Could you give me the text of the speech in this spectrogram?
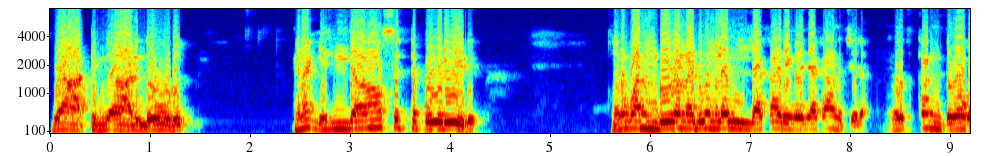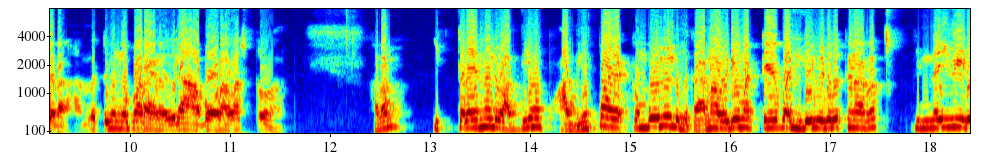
ഇത് ആട്ടിന്റെ ആടിന്റെ കൂട്. അങ്ങനെ എല്ലാ സെറ്റപ്പുള്ള ഒരു വീട്. ഞാൻ വണ്ടി വന്നിട്ട് നിങ്ങൾ എല്ലാ കാര്യങ്ങളും ഞാൻ കാണിച്ചു തരാം നിങ്ങൾ കണ്ടു നോക്കട്ടെ എന്നിട്ട് നിങ്ങൾ പറയണം ഇത് ലാഭമാണോ നഷ്ടമാണോ കാരണം ഇത്രയും നല്ല അധികം അധികം പഴക്കം പോലും ഇല്ലെന്ന്. കാരണം അവർ മറ്റേ വലിയ വീട് വെക്കണ പിന്നെ ഈ വീട്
